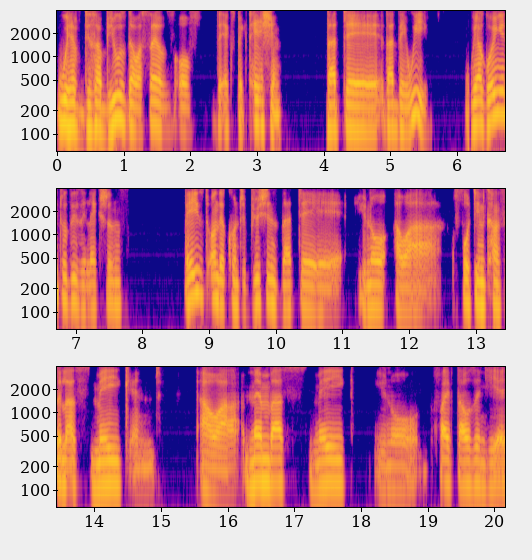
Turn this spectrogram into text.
we have disabused ourselves of the expectation that uh, that they will. We are going into these elections based on the contributions that uh, you know our 14 councillors make and our members make. You know, five thousand here,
